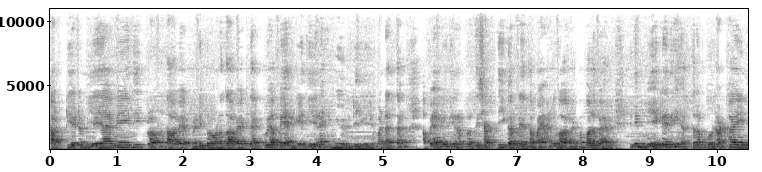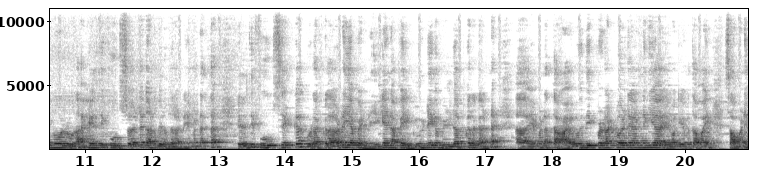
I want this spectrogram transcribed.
කට්ටියට මිය යෑමේදී ප්‍රවණතාවයක් වැඩි ප්‍රවණතාවයක් දැක්ුවේ අපේ ඇඟේ තියෙන ඉමුනිටි එක. එහෙම නැත්නම් අපේ ඇඟේ තියෙන ප්‍රතිශක්තිකරණය තමයි අනිවාර්යයෙන්ම බලපෑවේ. ඉතින් මේකෙදී ඇත්තටම ගොඩක් අය ඉන්වෝල්ව් වුණා හෙල්ති ෆුඩ්ස් වලට ගනුදෙනු කරන්න. එහෙම නැත්නම් හෙල්ති ෆුඩ්ස් එක්ක ගොඩක් වෙලාවට යැපෙන්නේ. ඒ කියන්නේ අපේ ඉමුනිටි එක බිල්ඩ් අප් කරගන්න එහෙම නැත්නම් ආයුර්වේදික් ප්‍රඩක්ට් වලට යන්න ගියා. ඒ වගේම තමයි සාමාන්‍ය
